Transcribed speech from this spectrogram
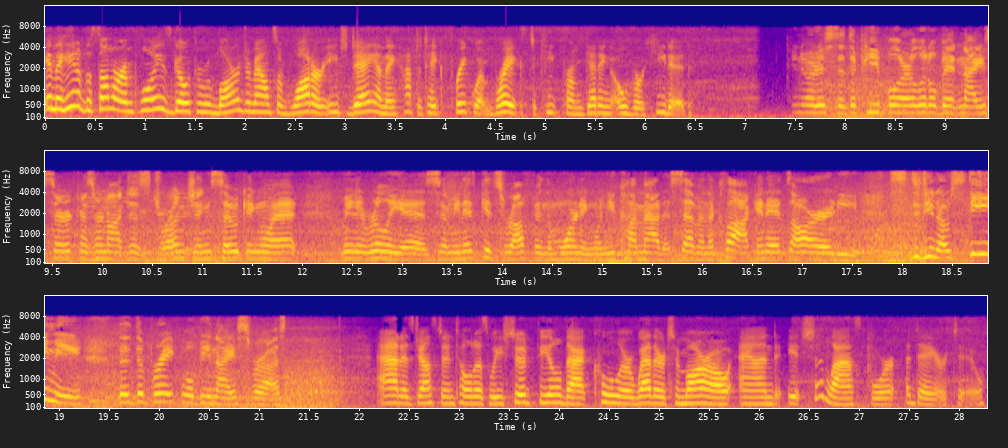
In the heat of the summer, employees go through large amounts of water each day and they have to take frequent breaks to keep from getting overheated. You notice that the people are a little bit nicer because they're not just drenching, soaking wet. I mean, it really is. I mean, it gets rough in the morning when you come out at 7 o'clock and it's already, you know, steamy. The, the break will be nice for us. And as Justin told us, we should feel that cooler weather tomorrow, and it should last for a day or two.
